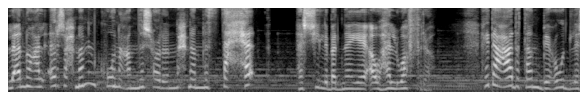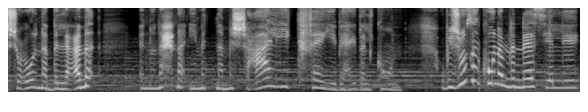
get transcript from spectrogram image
لأنه على الأرجح ما بنكون عم نشعر انه نحن بنستحق هالشي اللي بدنا إياه أو هالوفرة. هيدا عادة بيعود لشعورنا بالعمق إنه نحن قيمتنا مش عالية كفاية بهيدا الكون. وبيجوز نكون من الناس يلي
